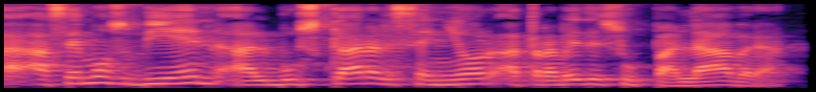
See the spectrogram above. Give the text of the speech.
hacemos bien al buscar al Señor a través de su palabra,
